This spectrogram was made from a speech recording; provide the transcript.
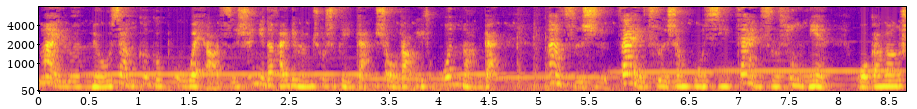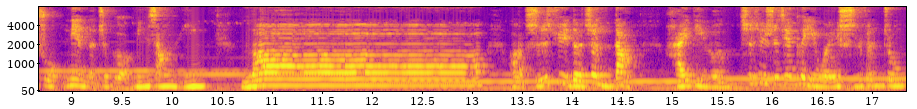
脉轮流向各个部位啊。此时你的海底轮处是可以感受到一种温暖感。那此时再次深呼吸，再次诵念我刚刚说念的这个冥想语音，啦啊，持续的震荡。海底轮持续时间可以为十分钟，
